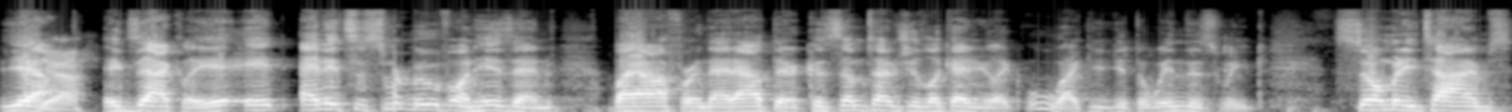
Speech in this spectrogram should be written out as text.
Yeah, yeah. exactly. It, it, and it's a smart move on his end by offering that out there because sometimes you look at it and you're like, "Ooh, I could get the win this week." So many times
